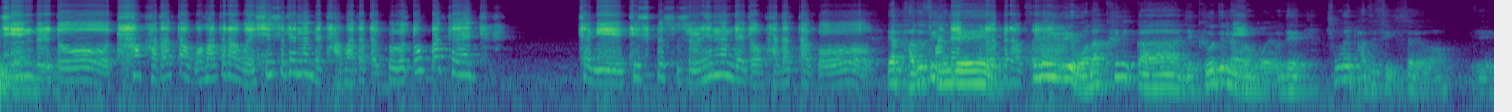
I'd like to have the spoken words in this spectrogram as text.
다행입니다. 지인들도 다 받았다고 하더라고요. 시술했는데 다 받았다고. 그거 똑같은 저기 디스크 수술을 했는데도 받았다고. 야 받을 수 있는데 그러더라고요. 손해율이 워낙 크니까 이제 그것 때문에 네. 그런 거예요. 근데 충분히 받을 수 있어요. 예.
